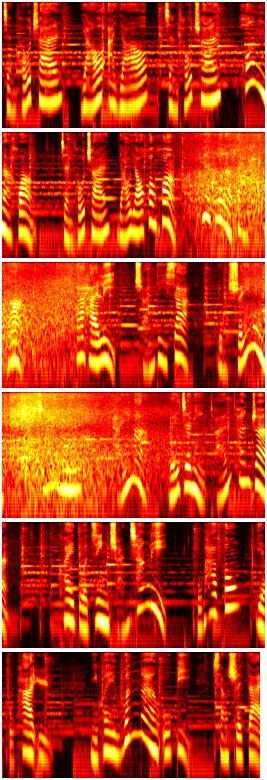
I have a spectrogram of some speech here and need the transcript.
枕头船摇啊摇，枕头船晃啊晃，枕头船摇摇晃晃，越过了大海浪。大海里，船底下有水母、鲨鱼、海马围着你团团转。快躲进船舱里，不怕风，也不怕雨。你会温暖无比，像睡在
